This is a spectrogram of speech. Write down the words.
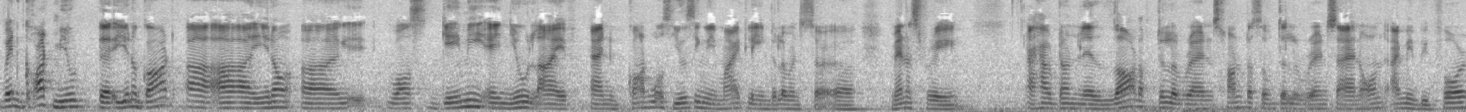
when god mute uh, you know god uh, uh, uh you know uh, was gave me a new life and god was using me mightily in deliverance uh, ministry I have done a lot of deliverance, hundreds of deliverance, and on. I mean, before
